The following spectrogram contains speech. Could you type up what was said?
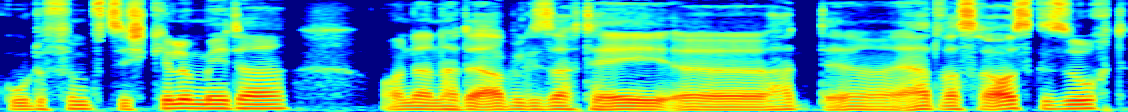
gute 50 Kilometer. Und dann hat der Abel gesagt, hey, äh, hat, äh, er hat was rausgesucht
